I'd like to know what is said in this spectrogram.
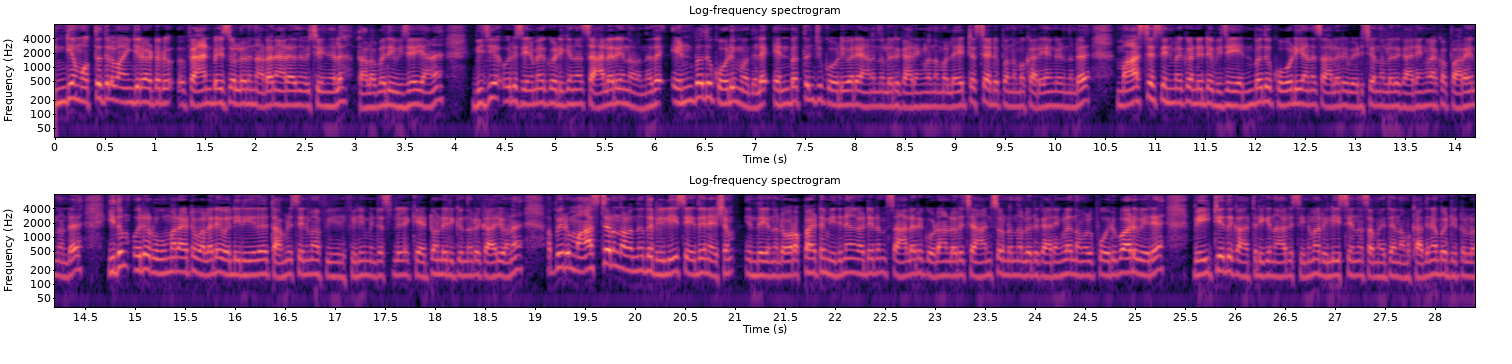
ഇന്ത്യ മൊത്തത്തിൽ ഭയങ്കരമായിട്ടൊരു ഫാൻ ബേസ് ഉള്ളൊരു നടൻ ആരാന്ന് വെച്ച് കഴിഞ്ഞാൽ തളപതി വിജയാണ് വിജയ് ഒരു സിനിമയ്ക്ക് മേടിക്കുന്ന സാലറി എന്ന് പറയുന്നത് എൺപത് കോടി മുതൽ എൺപത്തഞ്ച് കോടി വരെയാണെന്നുള്ളൊരു കാര്യങ്ങൾ നമ്മൾ ലേറ്റസ്റ്റ് ആയിട്ട് ഇപ്പോൾ നമുക്ക് അറിയാൻ കഴിയുന്നുണ്ട്. മാസ്റ്റർ സിനിമയ്ക്ക് വേണ്ടിയിട്ട് വിജയ് എൺപത് കോടിയാണ് സാലറി മേടിച്ചതെന്നുള്ളൊരു കാര്യങ്ങളൊക്കെ പറയുന്നുണ്ട്. ഇതും ഒരു റൂമറായിട്ട് വളരെ വലിയ രീതിയിൽ തമിഴ് സിനിമ ഫിലിം ഇൻഡസ്ട്രിയിൽ കേട്ടുകൊണ്ടിരിക്കുന്ന ഒരു കാര്യമാണ്. അപ്പോൾ ഒരു മാസ്റ്റർ എന്ന് പറയുന്നത് റിലീസ് ചെയ്തതിന് ശേഷം എന്ത് ചെയ്യുന്നുണ്ട്? ഉറപ്പായിട്ടും ഇതിനെക്കാട്ടിലും സാലറി കൂടാനുള്ള ഒരു ചാൻസ് ഉണ്ടെന്നുള്ളൊരു കാര്യങ്ങൾ നമ്മളിപ്പോൾ ഒരുപാട് പേര് വെയിറ്റ് ചെയ്ത് കാത്തിരിക്കുന്ന ആ ഒരു സിനിമ റിലീസ് ചെയ്യുന്ന സമയത്ത് നമുക്ക് അതിനെ പറ്റിയിട്ടുള്ള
